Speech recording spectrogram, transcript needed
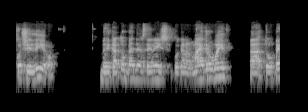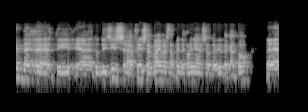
2022 με 105 ασθενείς που έκαναν microwave. Το, 5, ε, ε, το disease free survivor στα 5 χρόνια είναι 42%. Ε,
